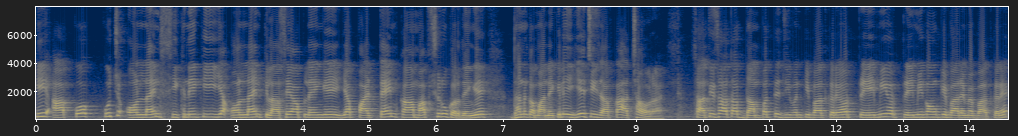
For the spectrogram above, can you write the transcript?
कि आपको कुछ ऑनलाइन सीखने की या ऑनलाइन क्लासें आप लेंगे या पार्ट टाइम काम आप शुरू कर देंगे धन कमाने के लिए ये चीज़ आपका अच्छा हो रहा है। साथ ही साथ आप दाम्पत्य जीवन की बात करें और प्रेमी और प्रेमिकाओं के बारे में बात करें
